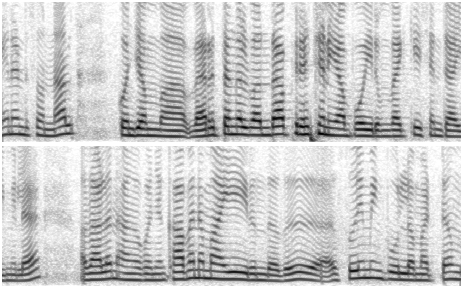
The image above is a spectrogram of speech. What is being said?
ஏனென்று சொன்னால் கொஞ்சம் வருத்தங்கள் வந்தால் பிரச்சனையாக போயிடும் வெக்கேஷன் டைமில் அதால் நாங்கள் கொஞ்சம் கவனமாயே இருந்தது. ஸ்விம்மிங் பூலில் மட்டும்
